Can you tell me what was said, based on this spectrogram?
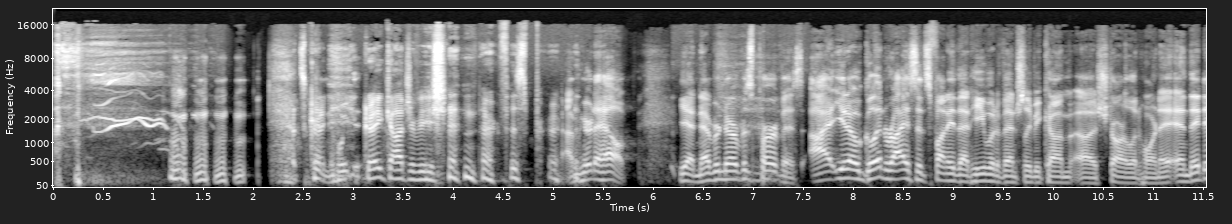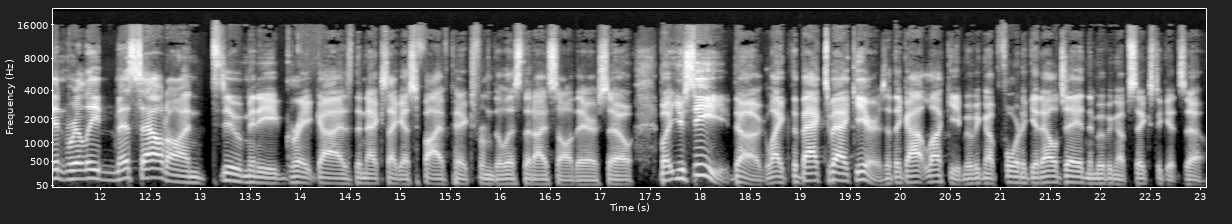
That's great. Great contribution, Nervous Pervis. I'm here to help. Yeah, never nervous Pervis. I, you know, Glen Rice. It's funny that he would eventually become a Charlotte Hornet, and they didn't really miss out on too many great guys. The next, I guess, five picks from the list that I saw there. So, but you see, Doug, like the back-to-back years that they got lucky, moving up four to get LJ, and then moving up six to get Zo.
